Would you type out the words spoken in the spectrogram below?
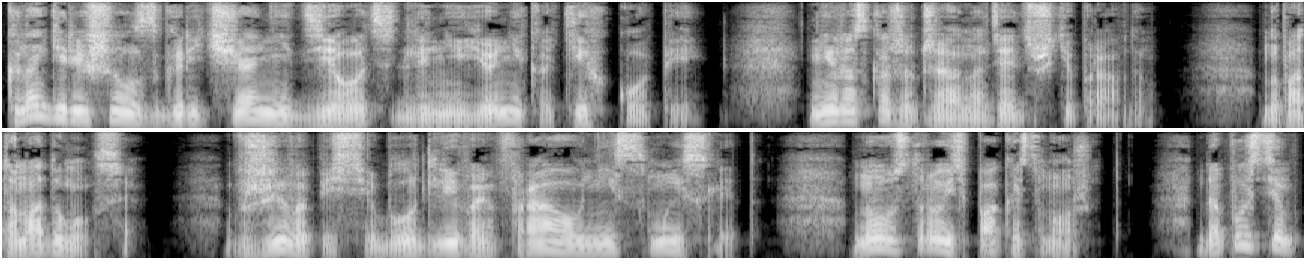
Кнаги решил сгоряча не делать для нее никаких копий. Не расскажет же она дядюшке правду. Но потом одумался. В живописи блудливая фрау не смыслит, но устроить пакость может. Допустим,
